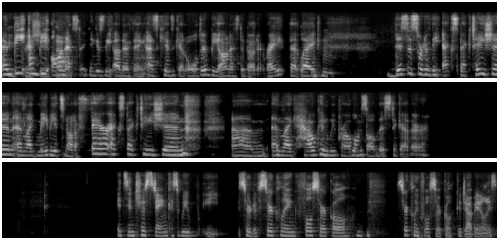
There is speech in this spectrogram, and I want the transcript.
and be and be honest that. i think is the other thing as kids get older be honest about it right that like mm-hmm. this is sort of the expectation and like maybe it's not a fair expectation um, and like how can we problem solve this together it's interesting because we sort of circling full circle circling full circle. Good job annalise.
